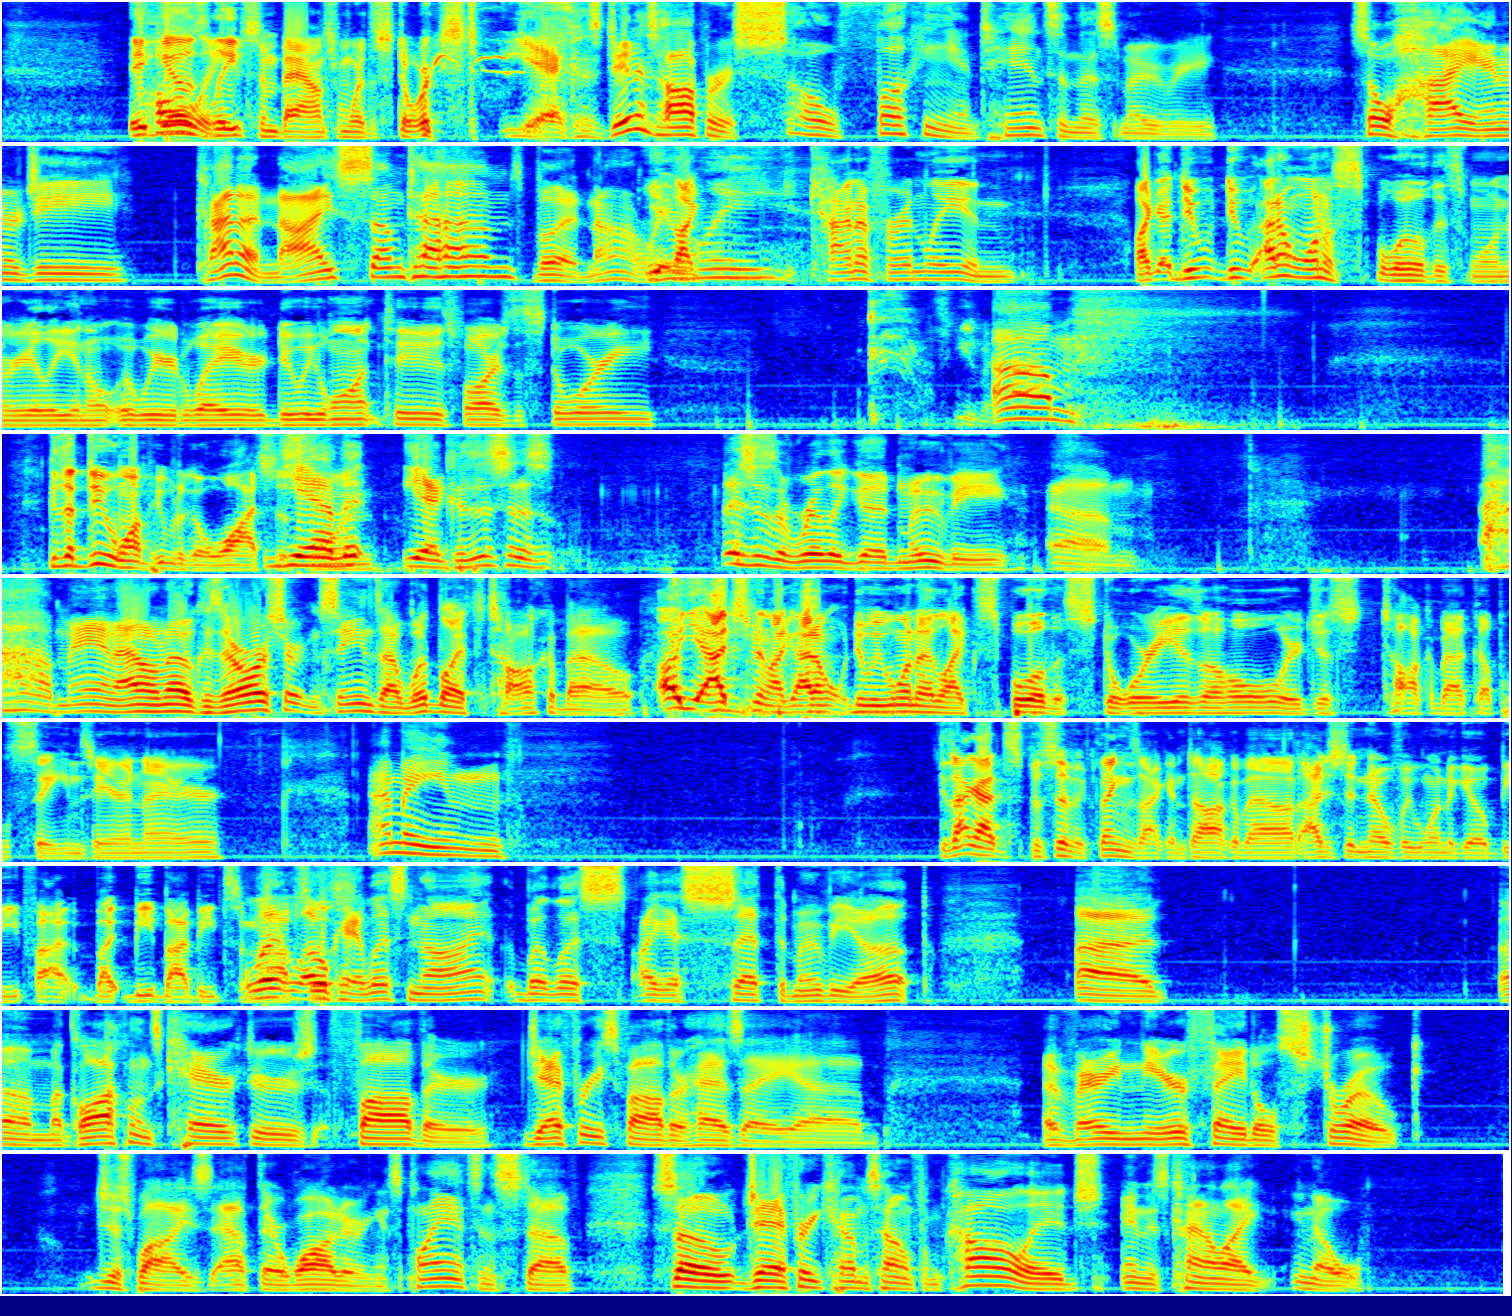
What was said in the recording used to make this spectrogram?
it goes Holy- leaps and bounds from where the story starts. Yeah, because Dennis Hopper is so fucking intense in this movie. So high energy, kind of nice sometimes, but not Yeah, like, really. kind of friendly and like I do do I don't want to spoil this one really in a, a weird way or do we want to as far as the story? Excuse me. um, Because I do want people to go watch this yeah, yeah, because this is this is a really good movie. Um, ah, man, I don't know because there are certain scenes I would like to talk about. oh yeah, I just mean like I don't. Do we want to like spoil the story as a whole or just talk about a couple scenes here and there? I mean, Because I got specific things I can talk about. I just didn't know if we wanted to go beat by, by beat by beat let, synopsis. okay, let's not, but let's I guess set the movie up. Uh, uh, McLaughlin's character's father, Jeffrey's father, has a uh, a very near fatal stroke just while he's out there watering his plants and stuff. So Jeffrey comes home from college and is kind of like you know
